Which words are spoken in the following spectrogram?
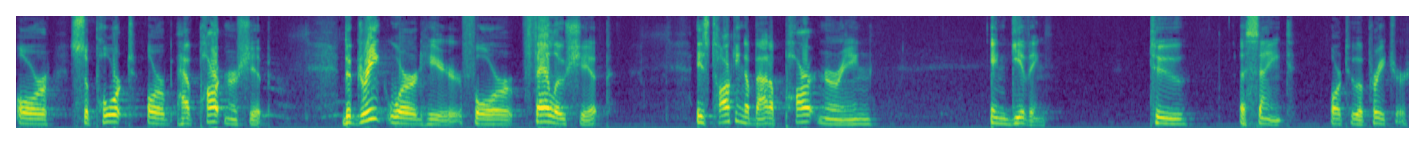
or support or have partnership. The Greek word here for fellowship is talking about a partnering in giving to a saint or to a preacher.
